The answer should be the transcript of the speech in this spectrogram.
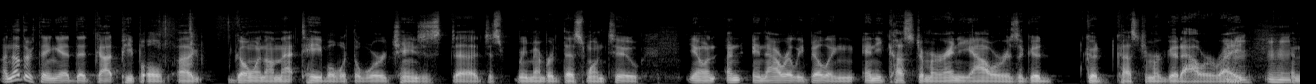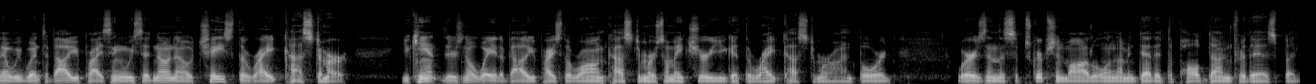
another thing, Ed, that got people uh, going on that table with the word changes. Uh, just remembered this one too. You know, in, in hourly billing, any customer, any hour is a good good customer, good hour, right? And then we went to value pricing, and we said, no, no, chase the right customer. You can't. There's no way to value price the wrong customer. So make sure you get the right customer on board. Whereas in the subscription model, and I'm indebted to Paul Dunn for this, but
